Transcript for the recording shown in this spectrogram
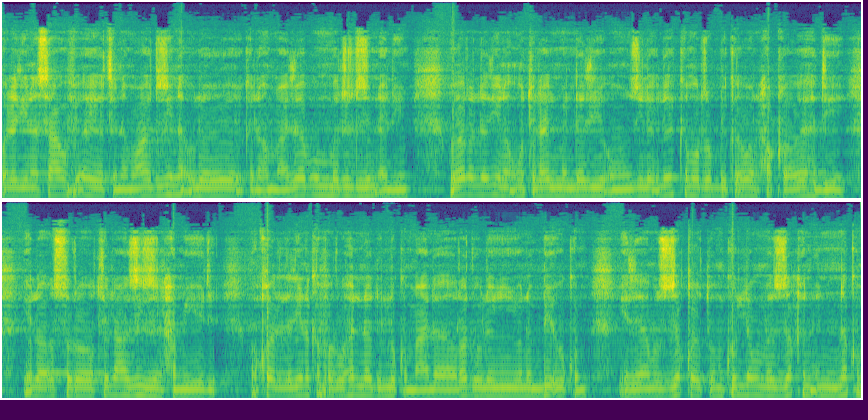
والذين سعوا في آياتنا معاجزين أولئك لهم عذاب من رجز أليم. ويرى الذين أوتوا العلم الذي أنزل إليك من ربك هو الحق ويهدي إلى صراط العزيز الحميد. وقال الذين كفروا هل ندلكم على رجل ينبئكم إذا مزقتم كل ممزق إنكم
